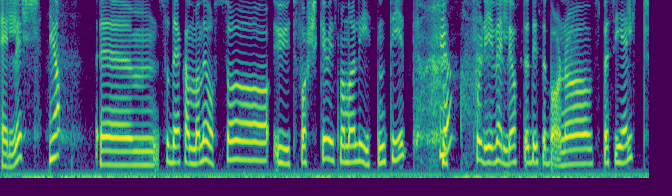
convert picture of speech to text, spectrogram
ellers. Ja. Um, så det kan man jo også utforske hvis man har liten tid. Ja. Fordi veldig ofte disse barna spesielt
